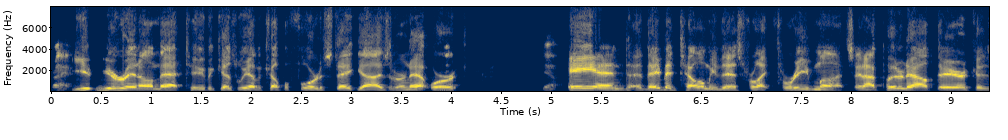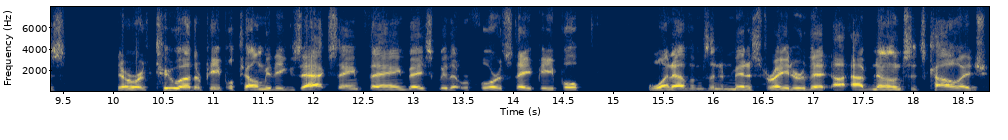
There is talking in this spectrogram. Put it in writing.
right. you, you're in on that too because we have a couple Florida State guys at our network. Yeah. And uh, they've been telling me this for like three months. And I put it out there because there were two other people telling me the exact same thing, basically, that were Florida State people. One of them's an administrator that I, I've known since college.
